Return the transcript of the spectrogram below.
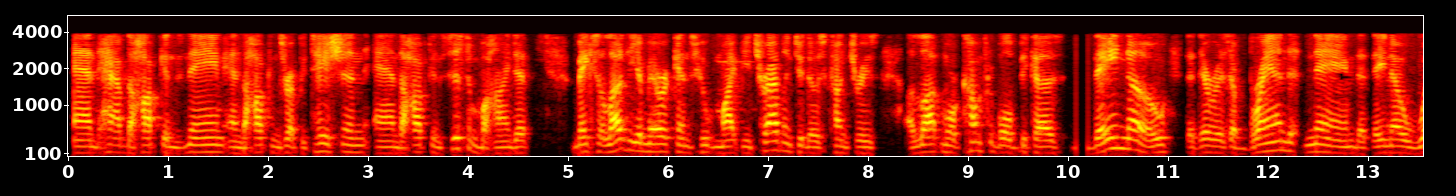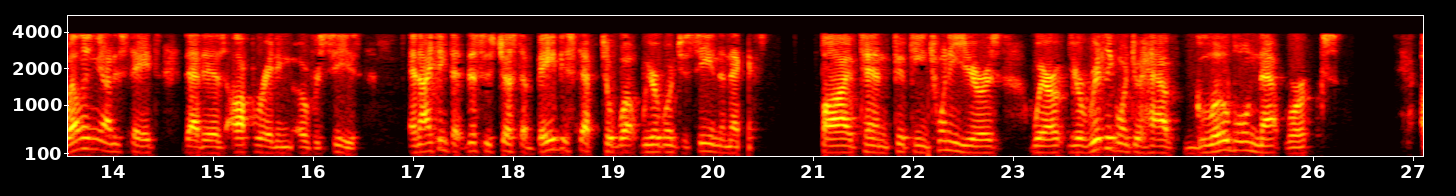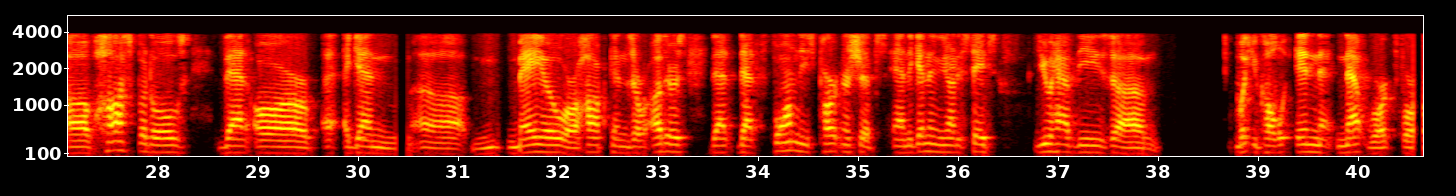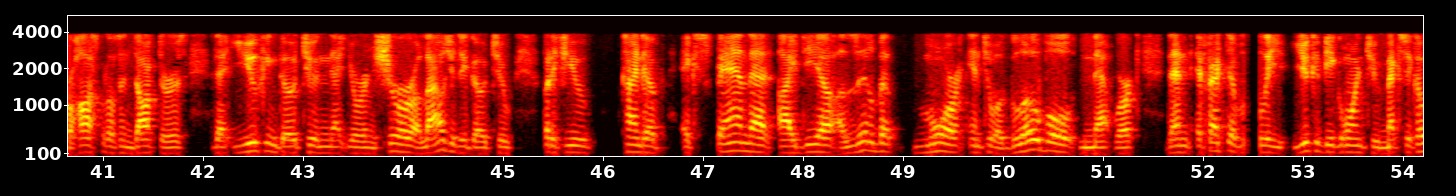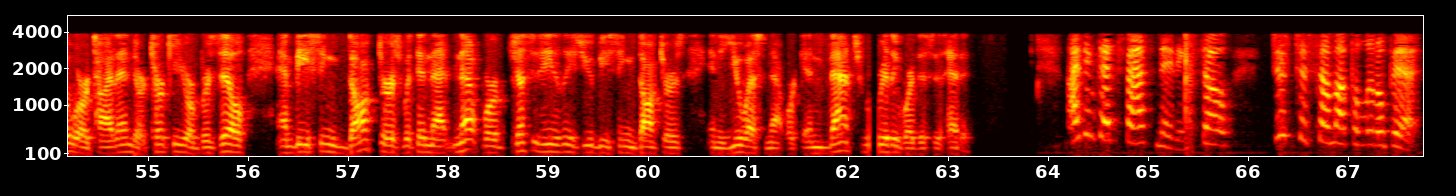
and have the Hopkins name and the Hopkins reputation and the Hopkins system behind it makes a lot of the Americans who might be traveling to those countries a lot more comfortable because they know that there is a brand name that they know well in the United States that is operating overseas. And I think that this is just a baby step to what we are going to see in the next 5, 10, 15, 20 years, where you're really going to have global networks of hospitals that are again uh, Mayo or Hopkins or others that that form these partnerships. And again, in the United States, you have these um, what you call in network for hospitals and doctors that you can go to and that your insurer allows you to go to. But if you kind of expand that idea a little bit more into a global network, then effectively you could be going to Mexico or Thailand or Turkey or Brazil and be seeing doctors within that network just as easily as you'd be seeing doctors in the U.S. network. And that's really where this is headed. I think that's fascinating. So, just to sum up a little bit,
